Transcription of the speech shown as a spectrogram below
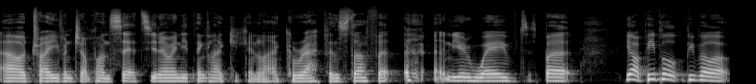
I'll try even jump on sets, you know, when you think like you can like rap and stuff, but, and you're waved. But yeah, people people are,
